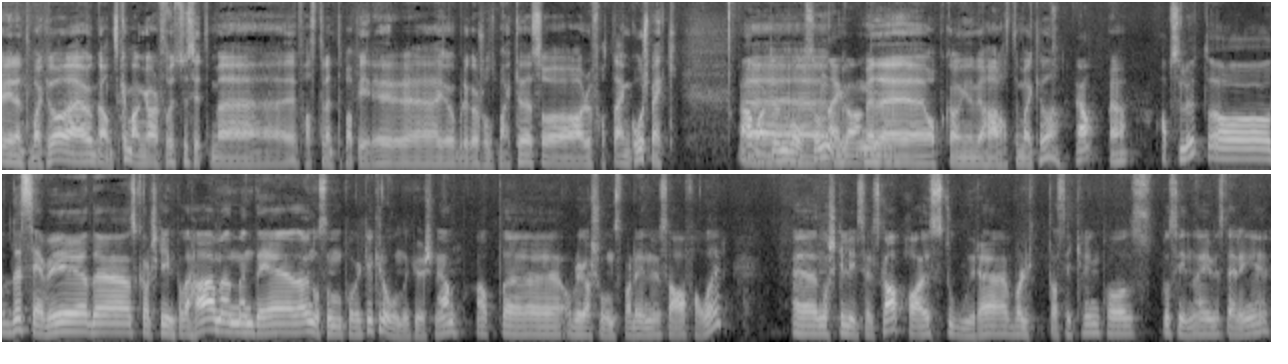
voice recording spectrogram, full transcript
I rentemarkedet det er jo ganske mange, i hvert fall hvis du sitter med fastrentepapirer eh, i obligasjonsmarkedet, så har du fått deg en god smekk. Det har vært en voldsom nedgang. Med det oppgangen vi har hatt i markedet? da. Ja. ja. Absolutt. Og det ser vi Det skal ikke inn på det her, men, men det, det, er jo noe som påvirker kronekursen igjen. At uh, obligasjonsverdien i USA faller. Uh, norske livselskap har jo store valutasikring på, på, sine investeringer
